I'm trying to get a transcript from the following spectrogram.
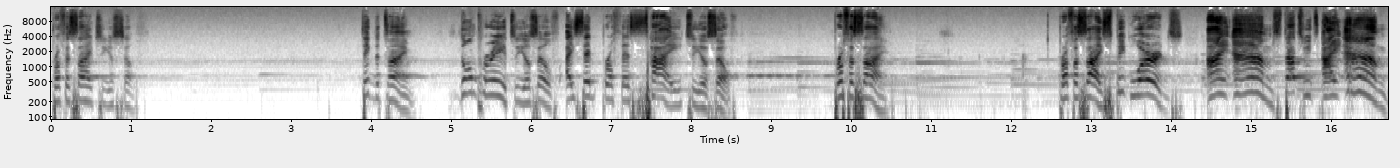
Prophesy to yourself. Take the time. Don't pray to yourself. I said prophesy to yourself. Prophesy. Prophesy. Speak words. I am. Starts with I am.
